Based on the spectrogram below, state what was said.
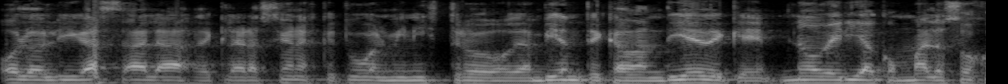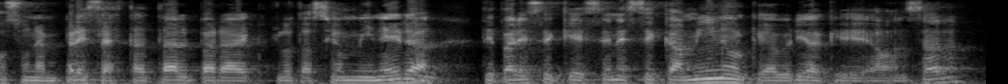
o lo ligas a las declaraciones que tuvo el ministro de Ambiente Cabandier de que no vería con malos ojos una empresa estatal para explotación minera? ¿Te parece que es en ese camino que habría que avanzar?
